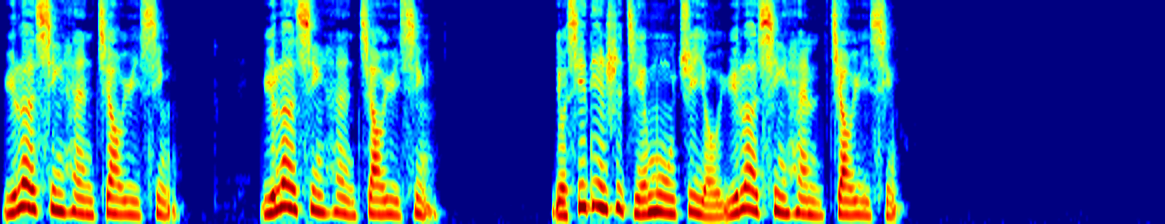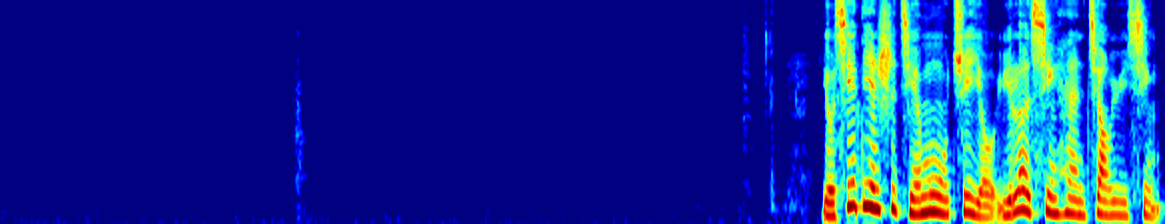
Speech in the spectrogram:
娱乐性和教育性，娱乐性和教育性。有些电视节目具有娱乐性和教育性。有些电视节目具有娱乐性和教育性。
